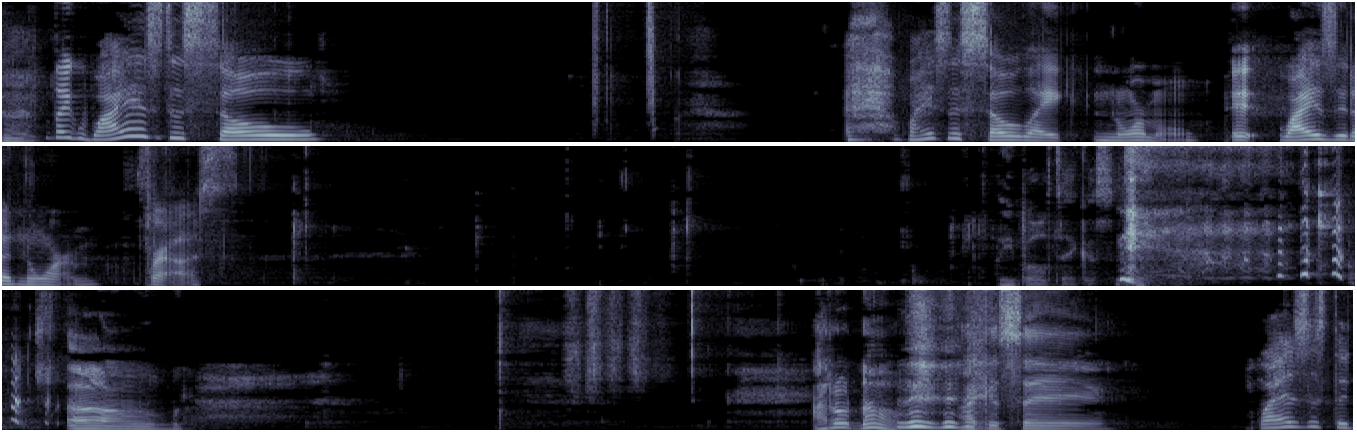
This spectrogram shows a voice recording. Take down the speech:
like, why is this so? Why is this so like normal? It. Why is it a norm for us? we both take a sip. um, I don't know. I could say Why is this the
